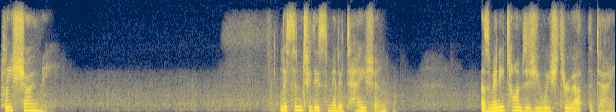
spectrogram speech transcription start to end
Please show me. Listen to this meditation as many times as you wish throughout the day,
